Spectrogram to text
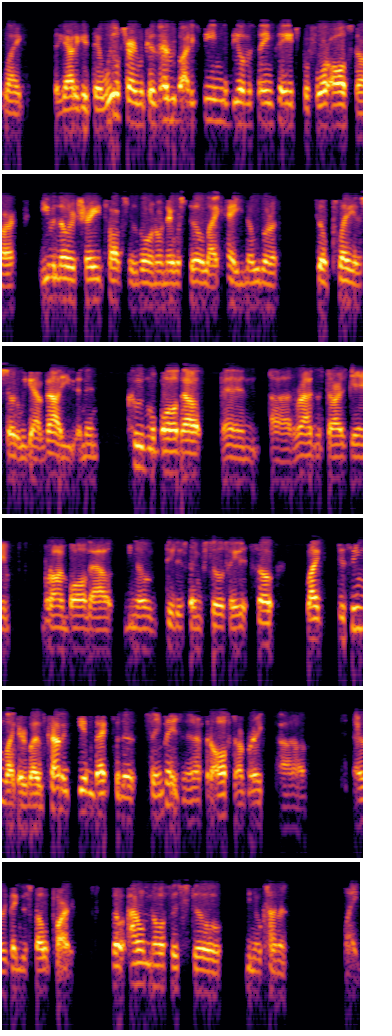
like they got to get their wheels turning because everybody seemed to be on the same page before All Star. Even though the trade talks was going on, they were still like, "Hey, you know, we're gonna still play and show that we got value." And then Kuzma balled out, and uh, the Rising Stars game, Bron balled out. You know, did his thing, facilitated. So, like, it seemed like everybody was kind of getting back to the same page. And then after the All Star break, uh, everything just fell apart. So I don't know if it's still, you know, kind of like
